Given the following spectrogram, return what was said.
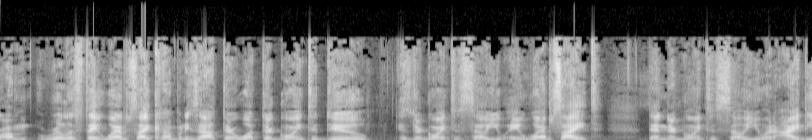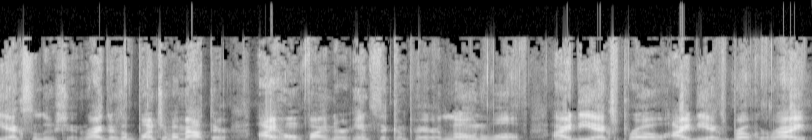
um, real estate website companies out there, what they're going to do is they're going to sell you a website then they're going to sell you an IDX solution, right? There's a bunch of them out there. iHome Finder, Instant Compare, Lone Wolf, IDX Pro, IDX Broker, right?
